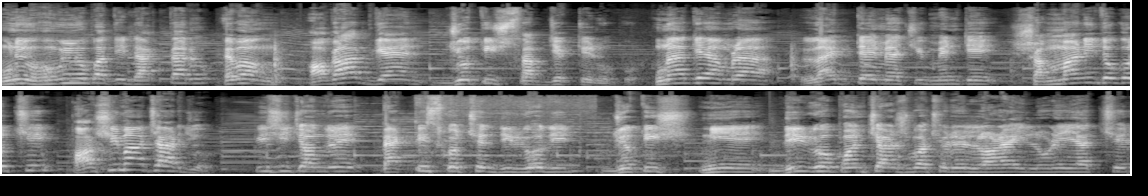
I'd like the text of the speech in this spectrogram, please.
উনি হোমিওপ্যাথি ডাক্তারও এবং অগাধ জ্ঞান জ্যোতিষ সাবজেক্টের উপর। উনাকে আমরা লাইফ টাইম অ্যাচিভমেন্টে সম্মানিত করছি। অসীমাচার্য পিসি চন্দ্রে প্র্যাকটিস করছেন দীর্ঘদিন। জ্যোতিষ নিয়ে দীর্ঘ পঞ্চাশ বছরের লড়াই লড়ে যাচ্ছেন।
